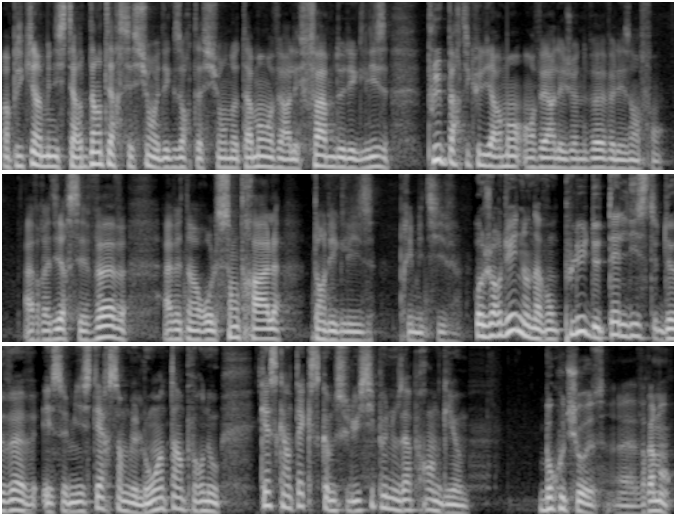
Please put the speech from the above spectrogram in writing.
impliquait un ministère d'intercession et d'exhortation, notamment envers les femmes de l'Église, plus particulièrement envers les jeunes veuves et les enfants. À vrai dire, ces veuves avaient un rôle central dans l'Église primitive. Aujourd'hui, nous n'avons plus de telle liste de veuves et ce ministère semble lointain pour nous. Qu'est-ce qu'un texte comme celui-ci peut nous apprendre, Guillaume? Beaucoup de choses, euh, vraiment.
